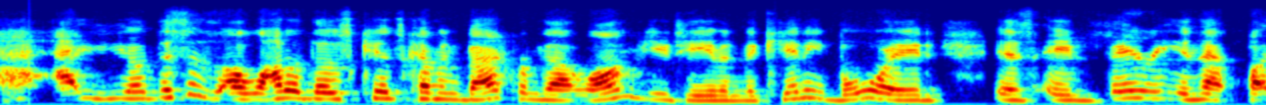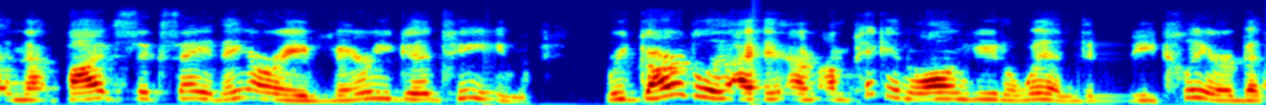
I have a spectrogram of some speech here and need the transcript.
I, you know, this is a lot of those kids coming back from that Longview team, and McKinney Boyd is a very in that in that five six A. They are a very good team. Regardless, I, I'm picking Longview to win to be clear, but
